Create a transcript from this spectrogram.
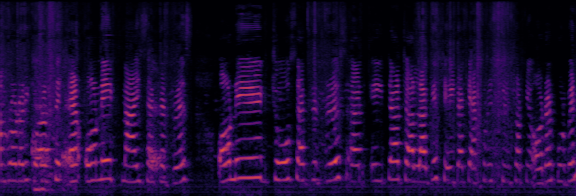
এমব্রয়ডারি করা আছে। অনেক নাইস একটা ড্রেস অনেক চোস একটা ড্রেস অ্যান্ড এইটা যা লাগে সেইটাকে এখন স্ক্রিনশট নিয়ে অর্ডার করবেন।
